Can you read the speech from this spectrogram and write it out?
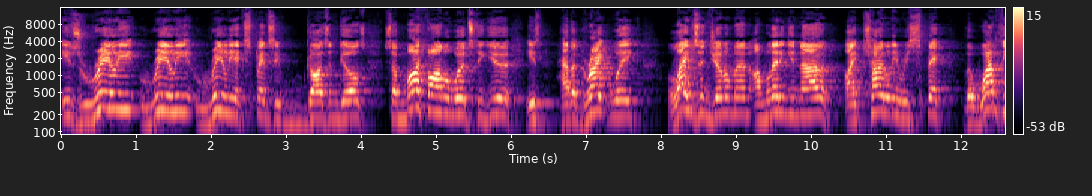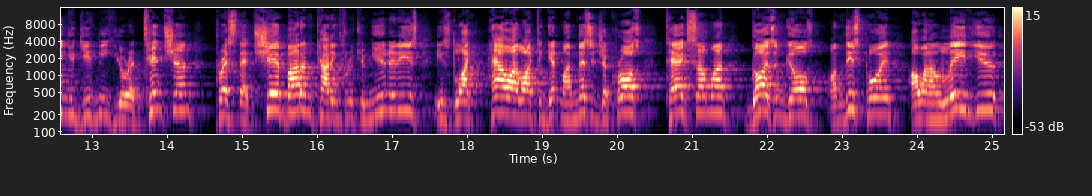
is really, really, really expensive, guys and girls. So my final words to you is have a great week. Ladies and gentlemen, I'm letting you know I totally respect the one thing you give me, your attention. Press that share button. Cutting through communities is like how I like to get my message across. Tag someone. Guys and girls, on this point, I want to leave you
